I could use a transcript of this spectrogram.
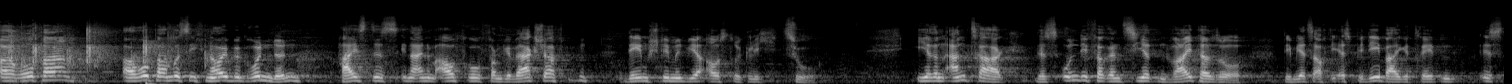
Europa muss sich neu begründen, heißt es in einem Aufruf von Gewerkschaften. Dem stimmen wir ausdrücklich zu. Ihren Antrag des undifferenzierten Weiter so, dem jetzt auch die SPD beigetreten ist,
